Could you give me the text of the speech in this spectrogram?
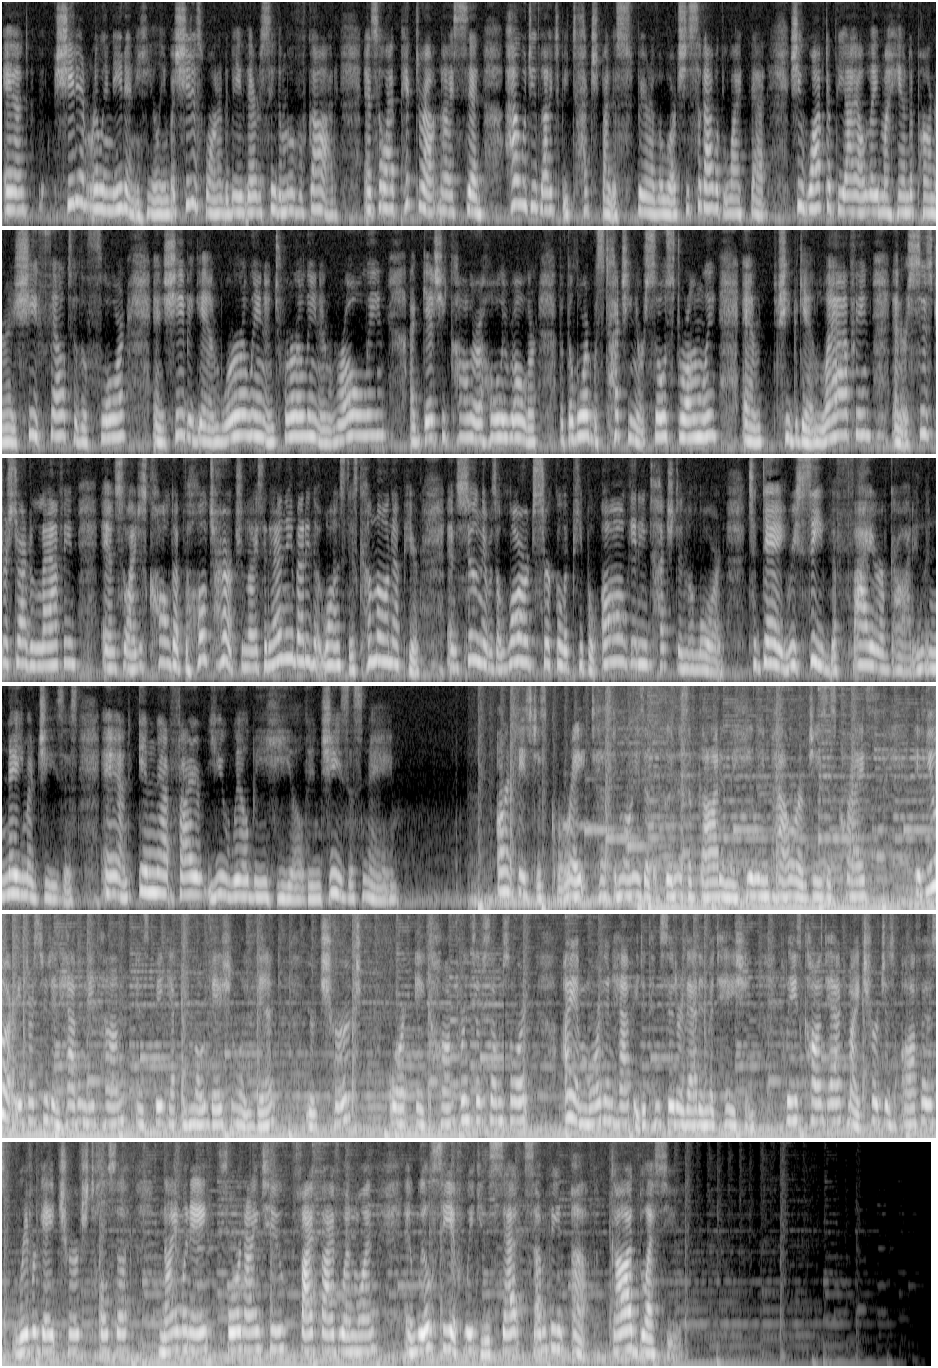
And she didn't really need any healing, but she just wanted to be there to see the move of God. And so I picked her out and I said, How would you like to be touched by the Spirit of the Lord? She said, I would like that. She walked up the aisle, laid my hand upon her, and she fell to the floor and she began whirling and twirling and rolling. I guess you'd call her a holy roller, but the Lord was touching her so strongly, and she began laughing, and her sister started laughing. And so I just called up the whole church and I said, Anybody that wants this, come on up here. And soon there was a large circle of people all getting touched in the Lord. Today, receive the fire of God in the name of Jesus. And in that fire, you will be healed in Jesus' name. Aren't these just great testimonies of the goodness of God and the healing power of Jesus Christ? If you are interested in having me come and speak at a motivational event, your church, or a conference of some sort, I am more than happy to consider that invitation. Please contact my church's office, Rivergate Church, Tulsa, 918 492 5511, and we'll see if we can set something up. God bless you.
